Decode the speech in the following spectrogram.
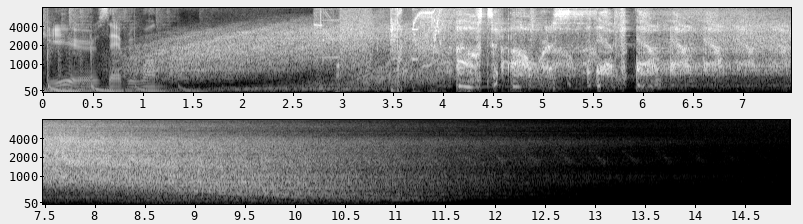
Cheers, everyone. After Hours FM.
